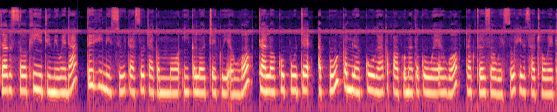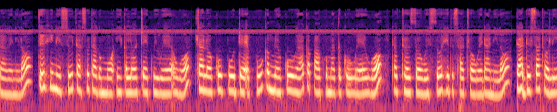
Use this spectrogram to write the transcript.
ဒါကစောခီတူမီဝဲတာ သူဟိနိစုတဆုတကမောဤကလောတက်ကွေအောတာလကိုပူတဲ့အပူကမလကိုကကပဖမတကိုဝဲအောဒေါက်တာဇောဝေဆုဟိရစာထောဝဲတာရနီလောသူဟိနိစုတဆုတကမောဤကလောတက်ကွေဝဲအောတာလကိုပူတဲ့အပူကမလကိုကကပဖမတကိုဝဲအောဒေါက်တာဇောဝေဆုဟိရစာထောဝဲတာနီလောဒါဒုစာထောလီ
